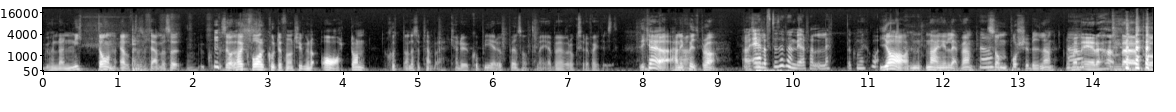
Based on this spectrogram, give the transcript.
2019, 11 september. Så, så jag har kvar kortet från 2018, 17 september. Kan du kopiera upp en sån till mig? Jag behöver också det faktiskt. Det kan jag göra, han är Ja. skitbra. Men 11 september är i alla fall lätt att komma ihåg. Ja, 9-11, Ja. som Porsche-bilen. Men är det han där på,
